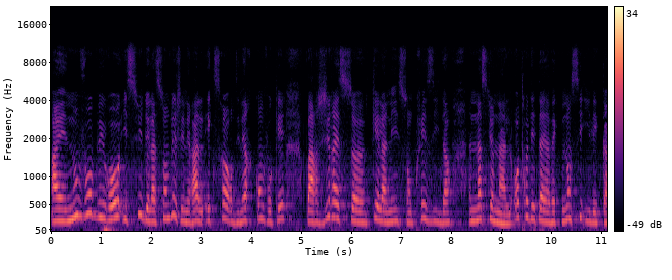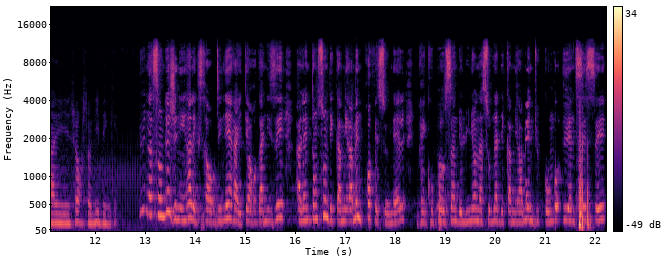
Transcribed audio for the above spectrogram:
a un nouveau bureau issu de l'Assemblée générale extraordinaire convoquée par Jires Kelani, son président national. Autre détail avec Nancy Ileka et Georges Libengue. Une assemblée générale extraordinaire a été organisée à l'intention des caméramens professionnels regroupés au sein de l'Union nationale des caméramens du Congo, UNCC,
